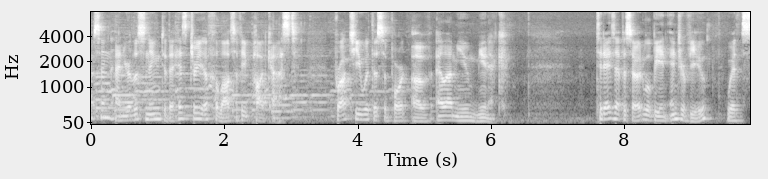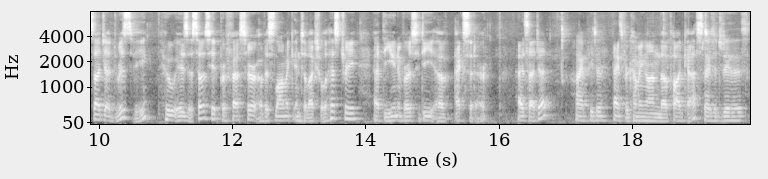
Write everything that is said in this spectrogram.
Adamson, and you're listening to the History of Philosophy podcast, brought to you with the support of LMU Munich. Today's episode will be an interview with Sajjad Rizvi, who is Associate Professor of Islamic Intellectual History at the University of Exeter. Hi, Sajjad. Hi, Peter. Thanks for coming on the podcast. Pleasure to do this.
